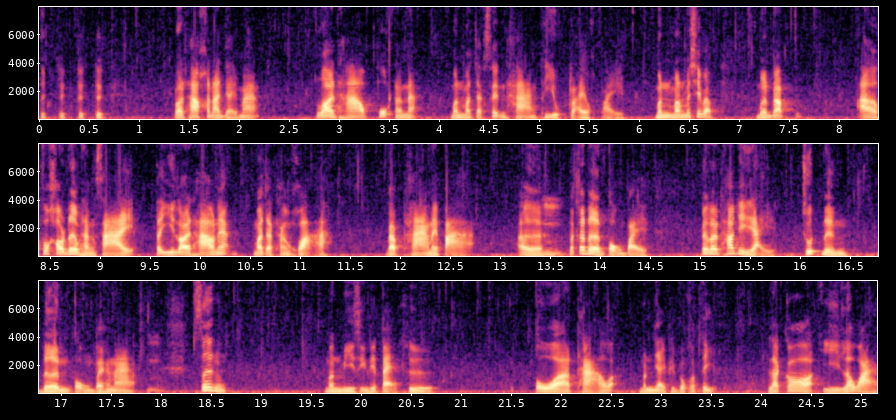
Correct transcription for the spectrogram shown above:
ตึกตึกตึกตึกรอยเท้าขนาดใหญ่มาก รอยเท้าพวกนั้นน่ะ มันมาจากเส้นทางที่อยู่ไกลออกไป มันมันไม่ใช่แบบเหมือนแบบเอ่อพวกเขาเดินทางซ้าย แต่อีรอยเท้าเนี้ยมาจากทางขวา แบบทางในป่า เอออมแล้วก็เดินตรงไป เป็นรอยเท้าใหญ่ๆชุดหนึ่งเดินตรงไปข้างหน้าอืมซึ่งมันมีสิ่งที่แปลกคือ ตัวเท้าอะมันใหญ่ผิดปกติ แล้วก็อีระหว่าง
